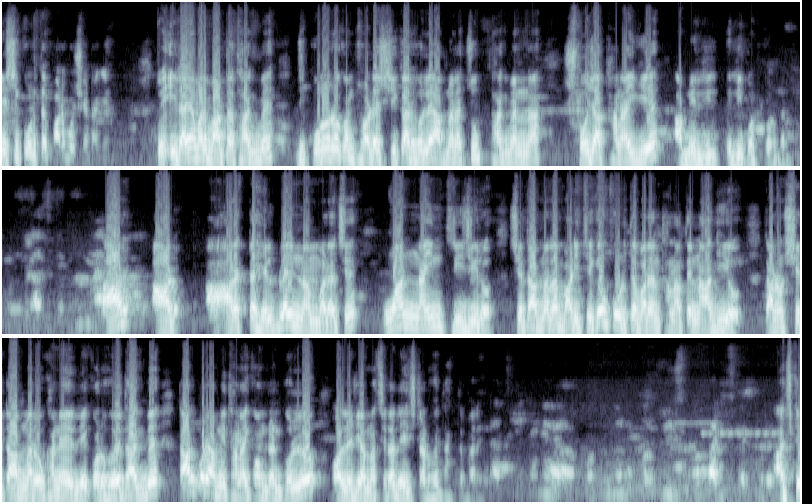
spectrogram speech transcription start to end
বেশি করতে পারব সেটাকে। তো এটাই আমার বার্তা থাকবে যে কোনো রকম ফ্রডের শিকার হলে আপনারা চুপ থাকবেন না, সোজা থানায় গিয়ে আপনি রিপোর্ট করবেন। আর আর আরেকটা হেল্পলাইন নাম্বার আছে ওয়ান নাইন থ্রি জিরো সেটা আপনারা বাড়ি থেকেও করতে পারেন থানাতে না গিয়েও। কারণ সেটা আপনার ওখানে রেকর্ড হয়ে থাকবে। তারপরে আপনি থানায় কমপ্লেন করলেও অলরেডি আপনার সেটা রেজিস্টার হয়ে থাকতে পারে। আজকে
